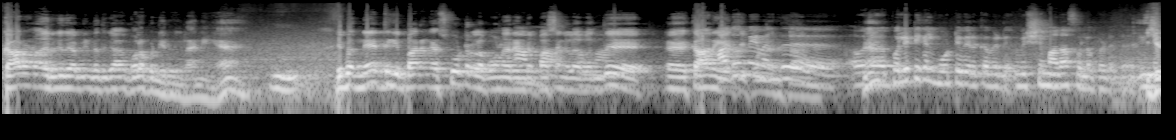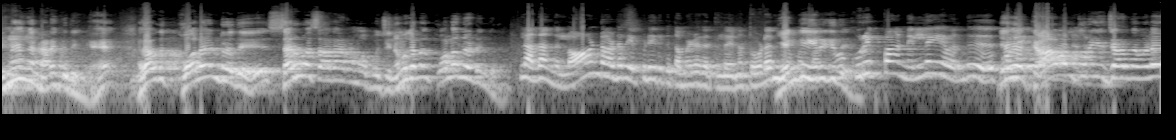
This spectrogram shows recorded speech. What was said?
காரணம் இருக்குது அப்படின்றதுக்காக கொலை பண்ணிடுவீங்களா நீங்கள் இப்ப நேத்துக்கு பாருங்க ஸ்கூட்டர்ல போன ரெண்டு பசங்களை. வந்து காரை அதுவுமே வந்து. ஒரு பொலிட்டிக்கல் மோட்டிவ் இருக்க விஷயமா தான் சொல்லப்படுது. என்னங்க நடக்குதுங்க அதாவது கொலைன்றது சர்வசாதாரணமா போச்சு. நமக்கெல்லாம் கொலை நடுங்குது. இல்ல அதான் அந்த லா அண்ட் ஆர்டர் எப்படி இருக்கு தமிழகத்துல? என்ன தொடர்ந்து எங்க இருக்குது? குறிப்பா நெல்லைய வந்து காவல்துறையை சார்ந்தவங்களே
